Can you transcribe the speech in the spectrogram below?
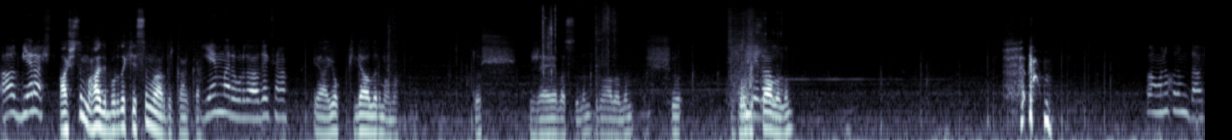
Aa bir yer açtım. Açtın mı? Hadi burada kesin vardır kanka. Yem var burada alacaksan al. Ya yok pili alırım ama. Dur. R'ye basalım. Bunu alalım. Şu bonusu şey alalım. Bu amına kodum davş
